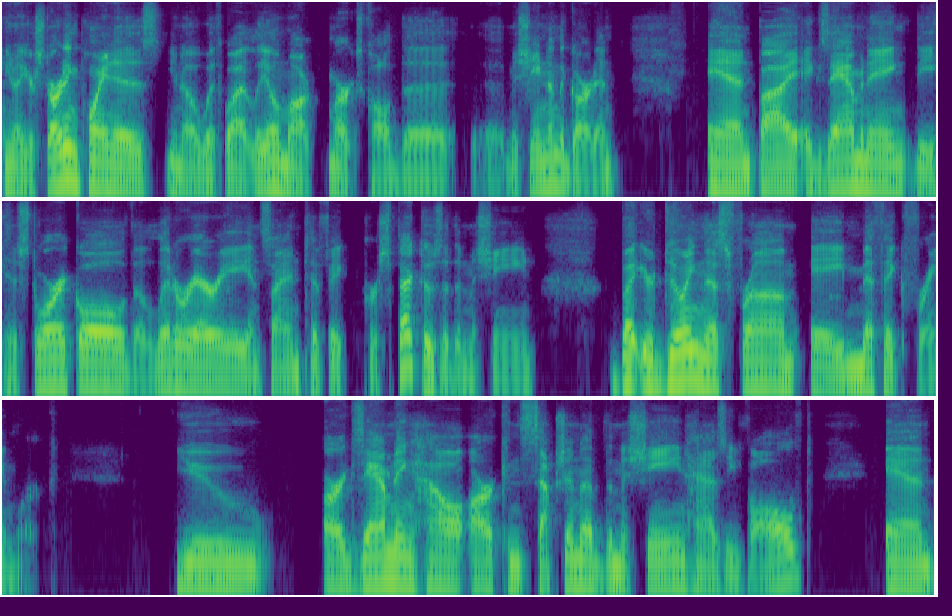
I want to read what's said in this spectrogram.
you know, your starting point is, you know, with what Leo Marx called the uh, machine in the garden. And by examining the historical, the literary, and scientific perspectives of the machine, but you're doing this from a mythic framework. You are examining how our conception of the machine has evolved. And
